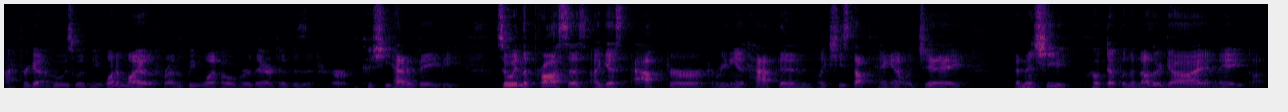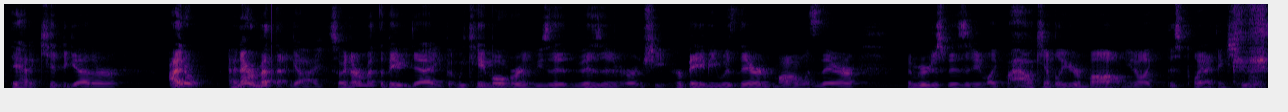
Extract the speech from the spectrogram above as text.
I forget who was with me. One of my other friends. We went over there to visit her because she had her baby. So in the process, I guess after everything had happened, like she stopped hanging out with Jay, and then she hooked up with another guy, and they they had a kid together. I don't. I never met that guy, so I never met the baby daddy. But we came over and visit, visited her, and she her baby was there, and her mom was there, and we were just visiting. Like, wow, I can't believe you're mom. You know, like this point, I think she was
